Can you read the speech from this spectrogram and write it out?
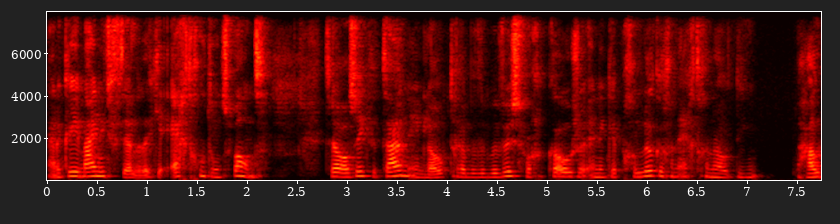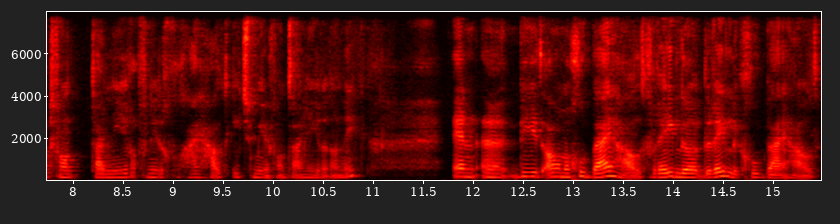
ja, dan kun je mij niet vertellen dat je echt goed ontspant. Terwijl als ik de tuin inloop, daar hebben we bewust voor gekozen. En ik heb gelukkig een echtgenoot die houdt van tuinieren. Of in ieder geval, hij houdt iets meer van tuinieren dan ik. En uh, die het allemaal goed bijhoudt, redelijk, redelijk goed bijhoudt.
